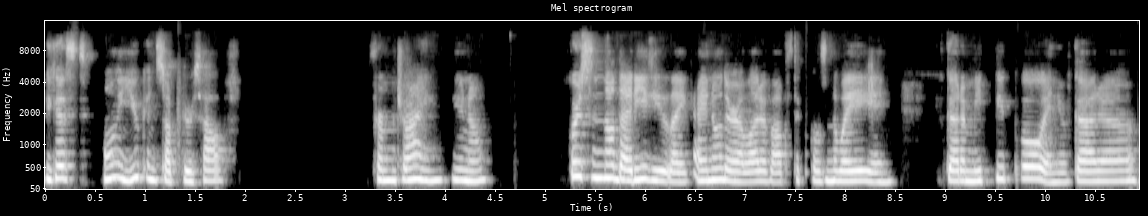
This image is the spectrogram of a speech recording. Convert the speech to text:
Because only you can stop yourself from trying you know? Of course it's not that easy. Like i know there are a lot of obstacles in the way and you've got to meet people and you've got to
